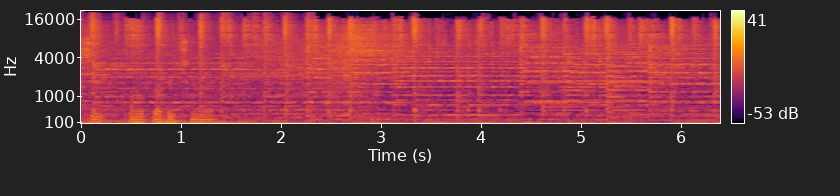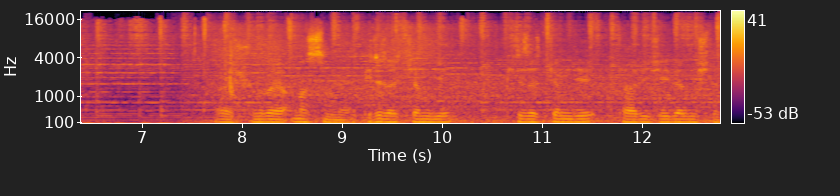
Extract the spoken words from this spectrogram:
Mütevazi konuklar için yani. Evet şunu da yapmazsın be. Priz açacağım diye. Priz açacağım diye tarihi şey dermişler.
